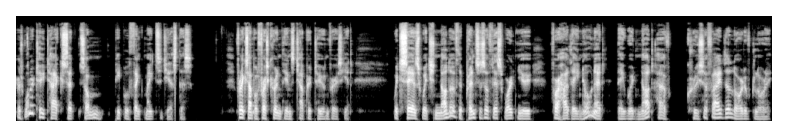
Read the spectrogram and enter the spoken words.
There's one or two texts that some people think might suggest this. For example, 1 Corinthians chapter 2 and verse 8, which says, Which none of the princes of this world knew, for had they known it, they would not have crucified the Lord of glory.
